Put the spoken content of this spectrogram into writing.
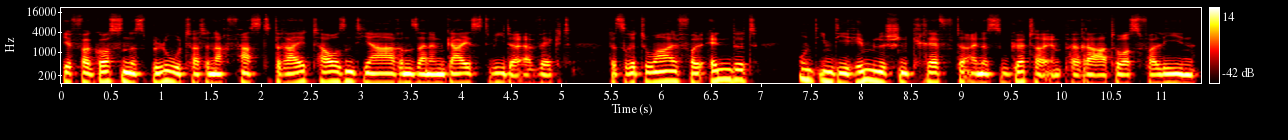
Ihr vergossenes Blut hatte nach fast dreitausend Jahren seinen Geist wiedererweckt, das Ritual vollendet und ihm die himmlischen Kräfte eines Götterimperators verliehen.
